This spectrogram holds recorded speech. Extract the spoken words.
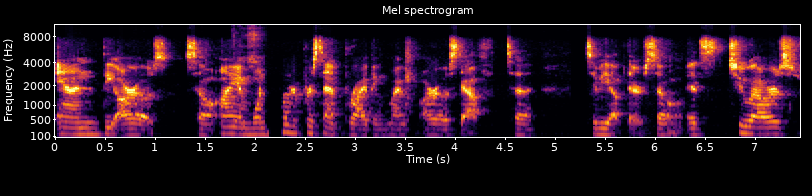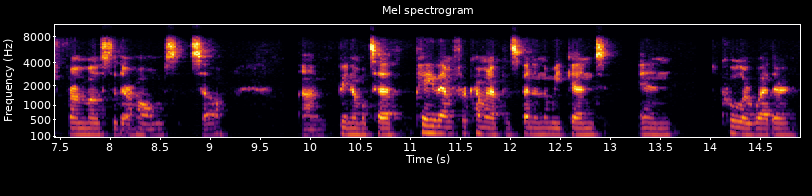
and the ROs. So I am 100% bribing my RO staff to to be up there. So it's two hours from most of their homes. So um, being able to pay them for coming up and spending the weekend in cooler weather.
